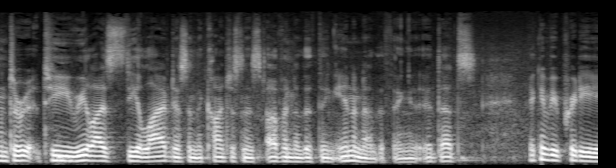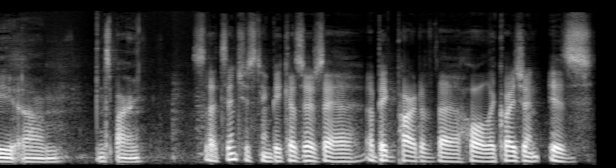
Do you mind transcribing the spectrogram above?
and to to realize the aliveness and the consciousness of another thing in another thing. It, that's it can be pretty um, inspiring. So that's interesting because there's a, a big part of the whole equation is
